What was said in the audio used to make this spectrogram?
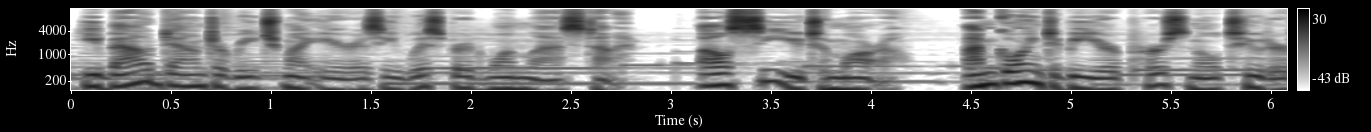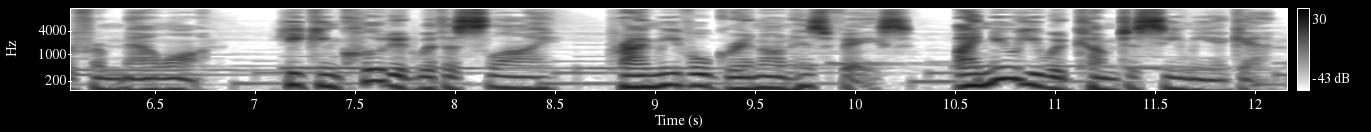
he bowed down to reach my ear as he whispered one last time, I'll see you tomorrow. I'm going to be your personal tutor from now on. He concluded with a sly, primeval grin on his face. I knew he would come to see me again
